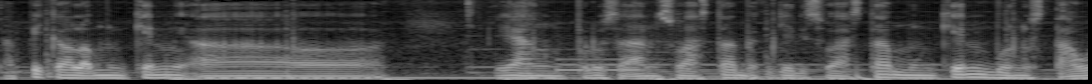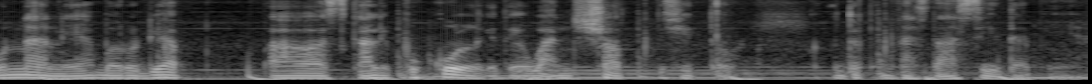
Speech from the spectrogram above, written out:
Tapi kalau mungkin uh, yang perusahaan swasta baik jadi swasta mungkin bonus tahunan ya baru dia uh, sekali pukul gitu ya one shot di situ untuk investasi tapi ya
